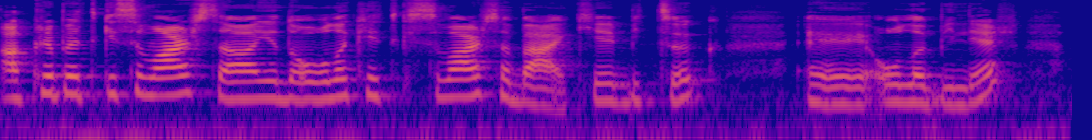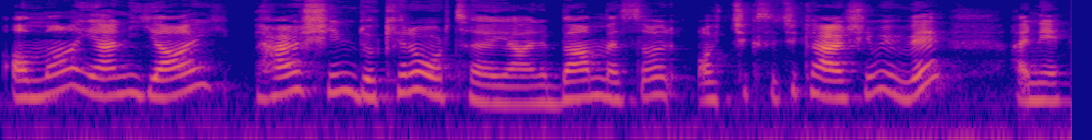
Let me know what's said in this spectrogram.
Akrep etkisi varsa ya da oğlak etkisi varsa belki bir tık e, olabilir. Ama yani yay her şeyin döker ortaya yani. Ben mesela açık seçik her şeyimi ve hani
